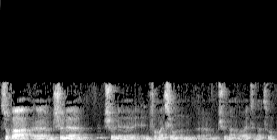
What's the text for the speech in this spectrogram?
super, ähm, schöne, schöne Informationen und schöne Anreize dazu.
